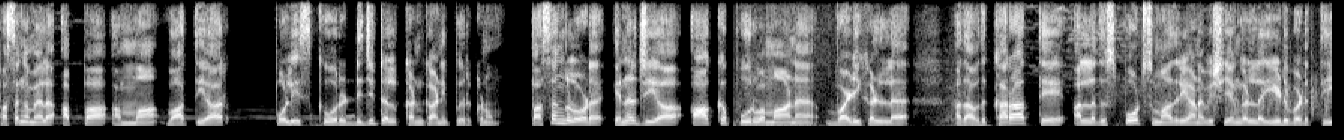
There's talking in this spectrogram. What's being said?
பசங்க மேலே அப்பா அம்மா வாத்தியார் போலீஸ்க்கு ஒரு டிஜிட்டல் கண்காணிப்பு இருக்கணும். பசங்களோட எனர்ஜியா ஆக்கப்பூர்வமான வழிகளில் அதாவது கராத்தே அல்லது ஸ்போர்ட்ஸ் மாதிரியான விஷயங்களில் ஈடுபடுத்தி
